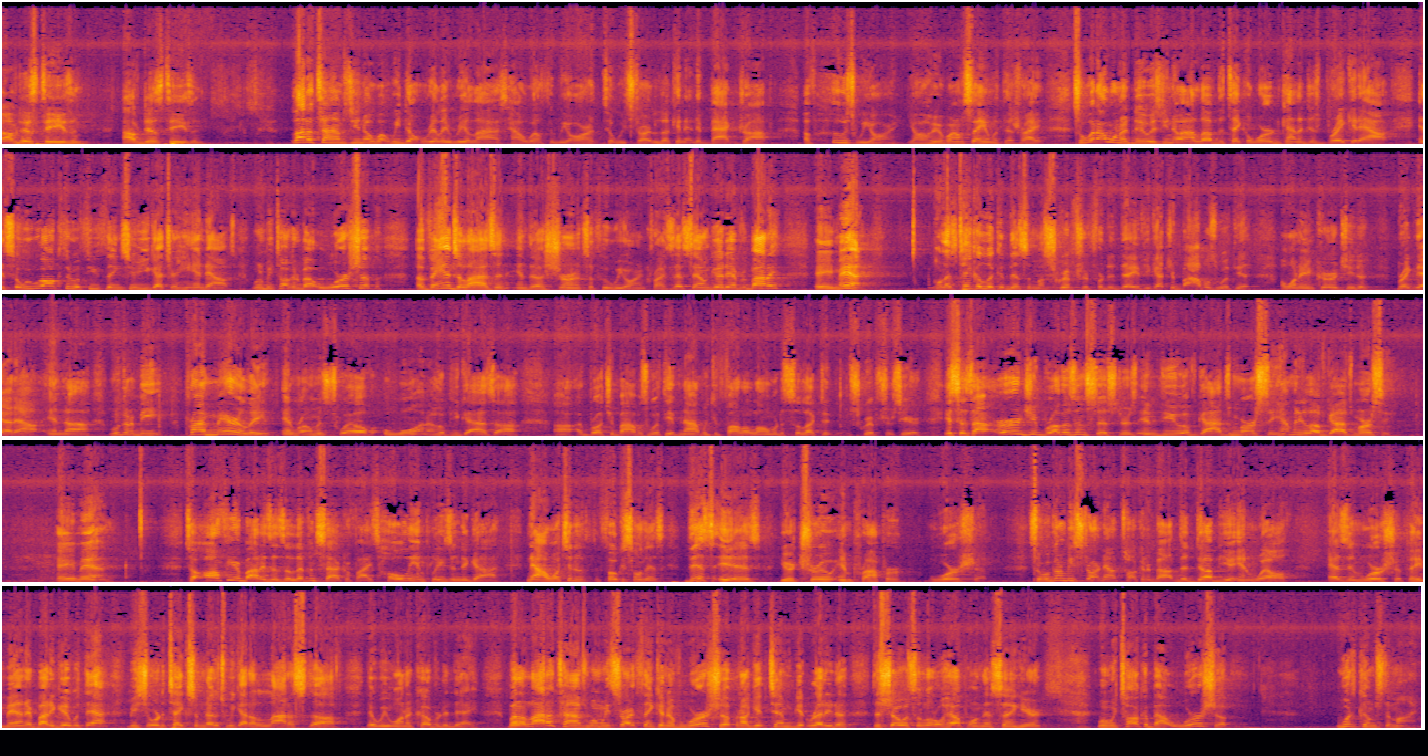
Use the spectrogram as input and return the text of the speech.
I'm just teasing. I'm just teasing. A lot of times, you know what, we don't really realize how wealthy we are until we start looking at the backdrop of whose we are. Y'all hear what I'm saying with this, right? So what I want to do is, you know, I love to take a word and kind of just break it out. And so we walk through a few things here. You got your handouts. We're going to be talking about worship, evangelizing, and the assurance of who we are in Christ. Does that sound good, everybody? Amen. Well, let's take a look at this in my scripture for today. If you got your Bibles with you, I want to encourage you to break that out. And uh, we're going to be primarily in Romans 12 1. I hope you guys uh, uh, brought your Bibles with you. If not, we can follow along with the selected scriptures here. It says, I urge you, brothers and sisters, in view of God's mercy. How many love God's mercy? Amen. To offer your bodies as a living sacrifice, holy and pleasing to God. Now, I want you to focus on this. This is your true and proper worship. So we're going to be starting out talking about the W in wealth as in worship. Amen. Everybody good with that? Be sure to take some notes. We got a lot of stuff that we want to cover today. But a lot of times when we start thinking of worship, and I'll get Tim get ready to, to show us a little help on this thing here. When we talk about worship, what comes to mind?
